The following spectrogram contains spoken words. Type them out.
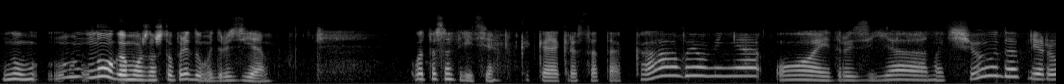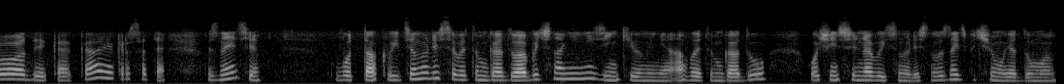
Ну, много можно что придумать, друзья. Вот посмотрите, какая красота. Кавы у меня. Ой, друзья, ну чудо природы, какая красота. Вы знаете, вот так вытянулись в этом году. Обычно они низенькие у меня, а в этом году очень сильно вытянулись. Но вы знаете почему, я думаю?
